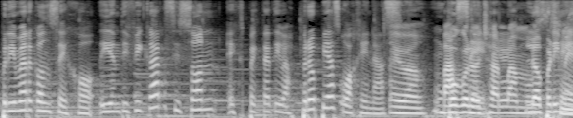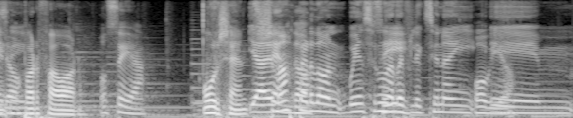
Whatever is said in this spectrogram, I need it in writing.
primer consejo. Identificar si son expectativas propias o ajenas. Ahí va. Un Base. poco lo charlamos. Lo Sí, primero. por favor. O sea, Urgent. Y además, Yendo. perdón, voy a hacer una Sí, reflexión ahí. obvio. Eh,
